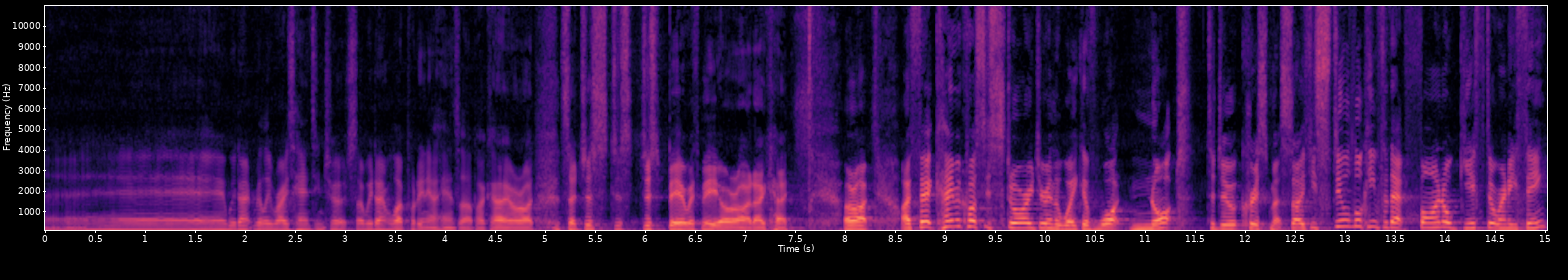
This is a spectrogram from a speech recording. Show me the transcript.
eh, we don't really raise hands in church, so we don't like putting our hands up. Okay, all right. So just, just, just bear with me. All right, okay. All right. I came across this story during the week of what not to do at Christmas. So if you're still looking for that final gift or anything,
